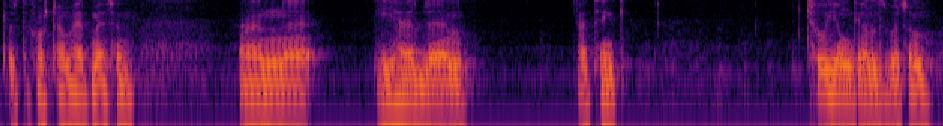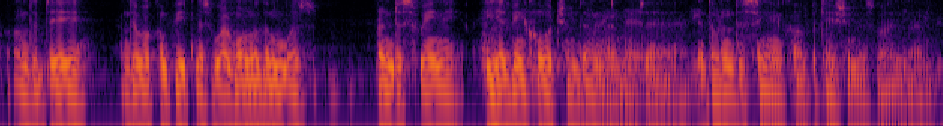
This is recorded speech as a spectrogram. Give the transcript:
It was the first time I had met him. And uh, he had, um, I think, two young girls with him on the day, and they were competing as well. One of them was Brenda Sweeney. He had been coaching them, and, uh, and they were in the singing competition as well. And,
